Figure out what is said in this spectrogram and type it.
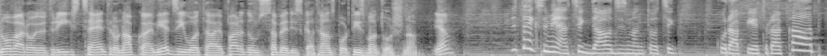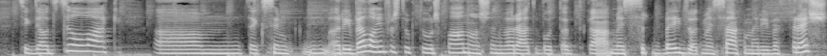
novērojot Rīgas centra un apgājumu iedzīvotāju paradumus sabiedriskā transporta izmantošanā. Ja? Nu, teiksim, jā, cik daudz izmanto, cik kurā pieturā kāpj, cik daudz cilvēku Um, teiksim, arī velo infrastruktūras plānošana varētu būt tāda, kā mēs beidzot mēs sākam arī Fresh.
